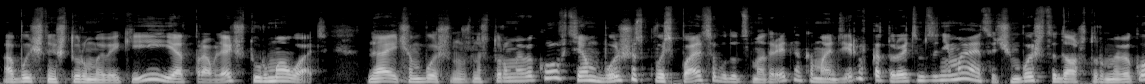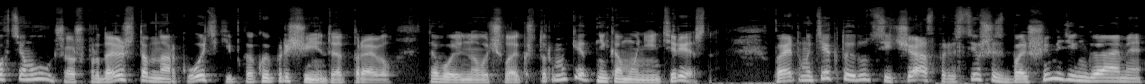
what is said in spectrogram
обычные штурмовики и отправлять штурмовать. Да, и чем больше нужно штурмовиков, тем больше сквозь пальцы будут смотреть на командиров, которые этим занимаются. Чем больше ты дал штурмовиков, тем лучше. А уж продаешь там наркотики, по какой причине ты отправил того или иного человека в штурмовики, это никому не интересно. Поэтому те, кто идут сейчас, прельстившись большими деньгами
